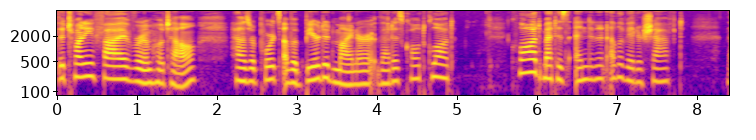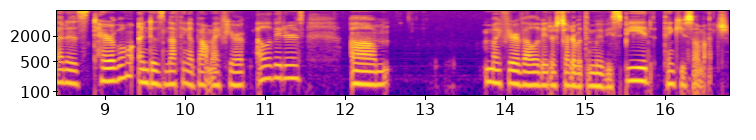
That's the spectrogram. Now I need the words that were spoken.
the 25 room hotel has reports of a bearded miner that is called Claude. Claude met his end in an elevator shaft. That is terrible and does nothing about my fear of elevators. Um, my fear of elevators started with the movie Speed. Thank you so much.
